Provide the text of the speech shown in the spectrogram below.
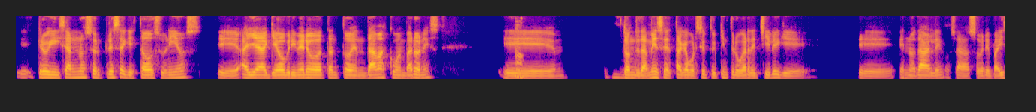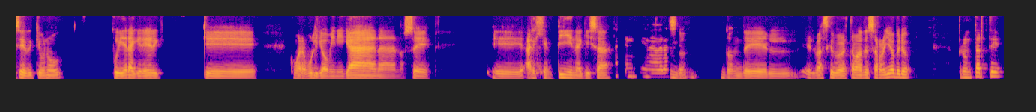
eh, creo que quizás no es sorpresa que Estados Unidos eh, haya quedado primero tanto en damas como en varones, donde también se destaca, por cierto, el quinto lugar de Chile, que es notable, o sea, sobre países que uno pudiera querer que, como República Dominicana, no sé, Argentina quizá. Argentina, Brasil donde el, el básquetbol está más desarrollado, pero preguntarte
